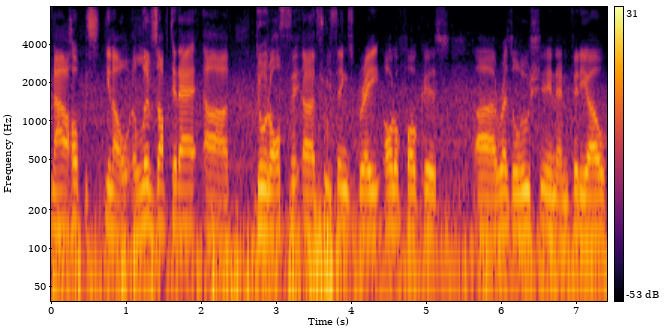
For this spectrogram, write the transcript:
Now I hope it's you know it lives up to that. Uh, doing all th uh, three things great: autofocus, uh, resolution, and video.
